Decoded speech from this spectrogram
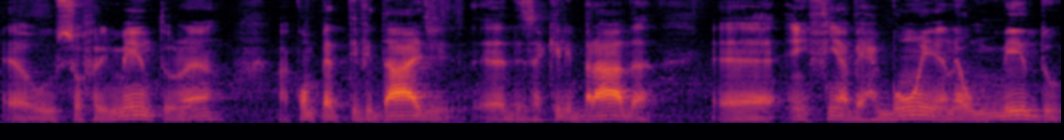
é, o sofrimento, né? a competitividade é, desequilibrada, é, enfim, a vergonha, né? o medo.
